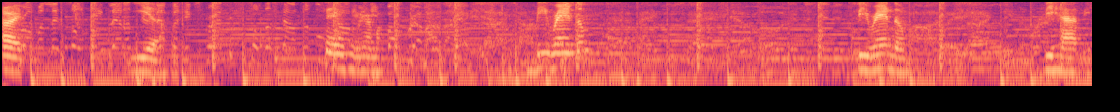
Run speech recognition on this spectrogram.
Alright. Yeah. Same with me, Grandma. Be random. Be random. Be happy.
